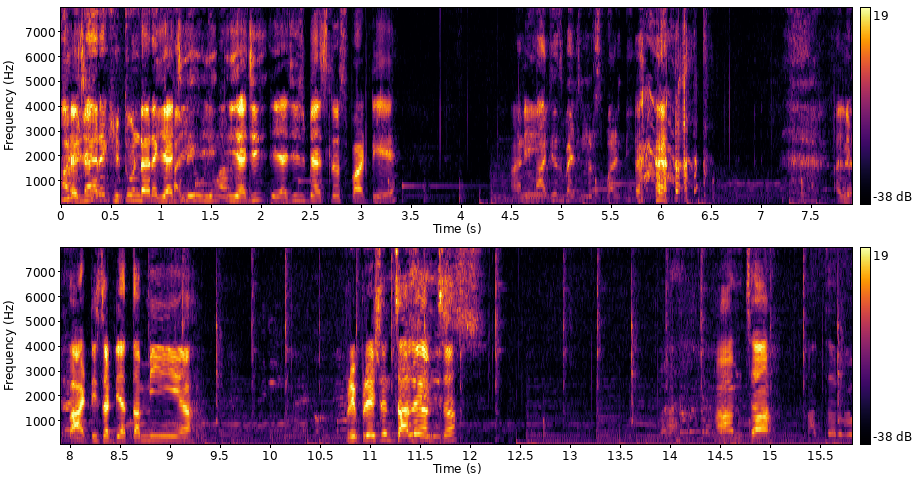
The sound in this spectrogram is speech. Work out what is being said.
याची- डायरेक्ट हिथून डायरेक्ट याची याची याचीच बॅचलर्स पार्टी आहे. आणि आणि माझीच बॅचलर्स पार्टी आणि पार्टीसाठी आता मी प्रिपरेशन चालू आहे आमचं. हा आमचा अथर्व.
